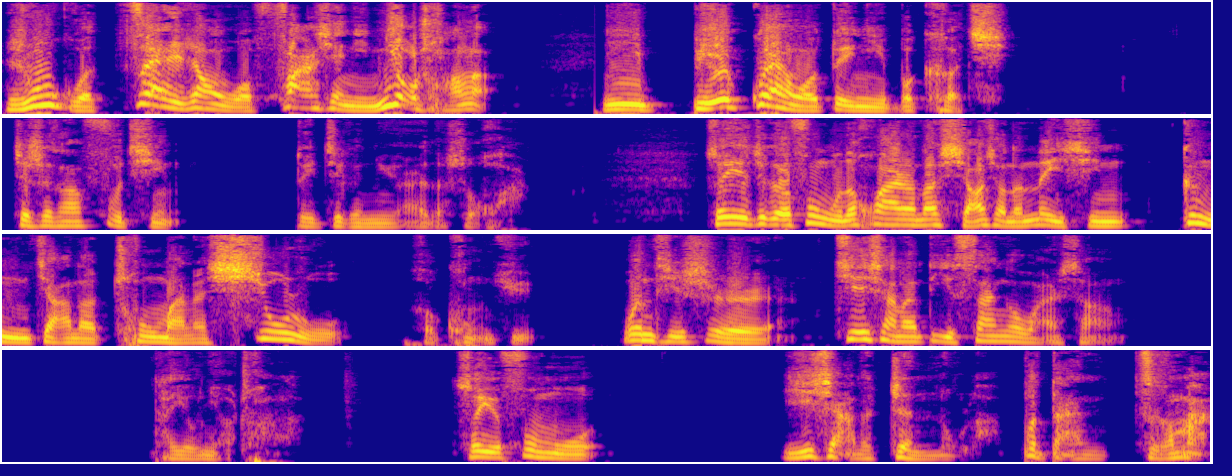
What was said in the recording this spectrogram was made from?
如果再让我发现你尿床了，你别怪我对你不客气。”这是他父亲对这个女儿的说话。所以，这个父母的话让他小小的内心。更加的充满了羞辱和恐惧。问题是，接下来第三个晚上，他又尿床了，所以父母一下子震怒了，不但责骂，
